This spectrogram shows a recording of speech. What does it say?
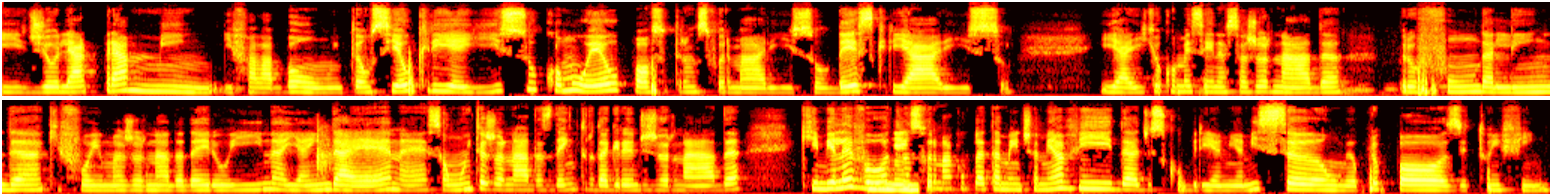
e de olhar para mim e falar, bom, então se eu criei isso, como eu posso transformar isso ou descriar isso? E aí que eu comecei nessa jornada profunda, linda, que foi uma jornada da heroína e ainda é, né? São muitas jornadas dentro da grande jornada que me levou a transformar completamente a minha vida, a descobrir a minha missão, o meu propósito, enfim.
